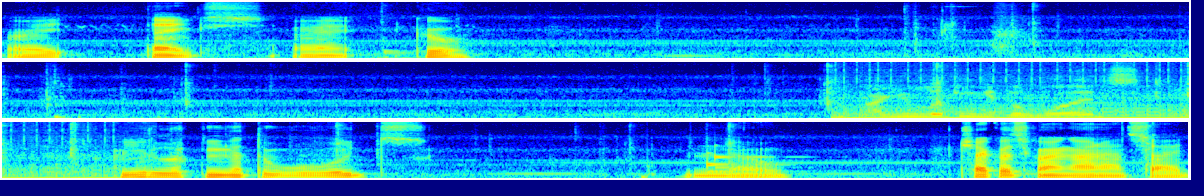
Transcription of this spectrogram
Right. Thanks. Alright, cool. Are you looking at the woods? Are you looking at the woods? No. Check what's going on outside.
